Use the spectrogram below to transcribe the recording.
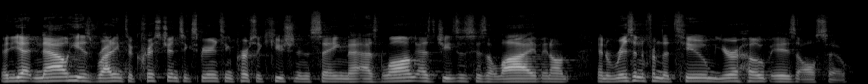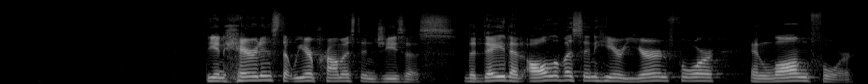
And yet now he is writing to Christians experiencing persecution and saying that as long as Jesus is alive and, on, and risen from the tomb, your hope is also. The inheritance that we are promised in Jesus, the day that all of us in here yearn for and long for,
